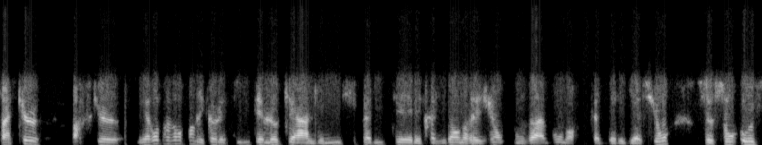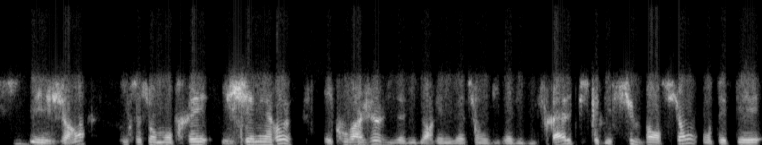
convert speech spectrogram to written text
pas que parce que les représentants des collectivités locales, des municipalités, les présidents de région que nous avons dans cette délégation, ce sont aussi des gens qui se sont montrés généreux et courageux vis-à-vis de l'organisation et vis-à-vis d'Israël, puisque des subventions ont été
